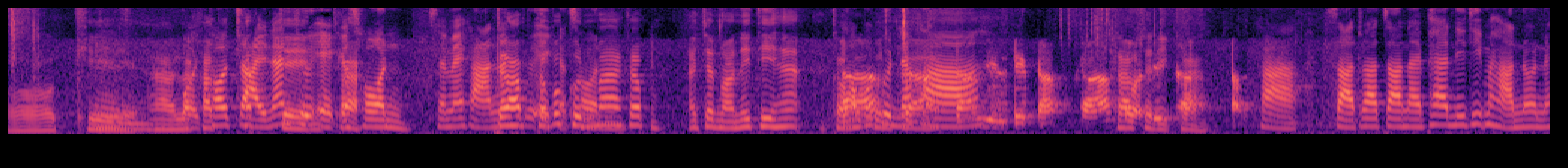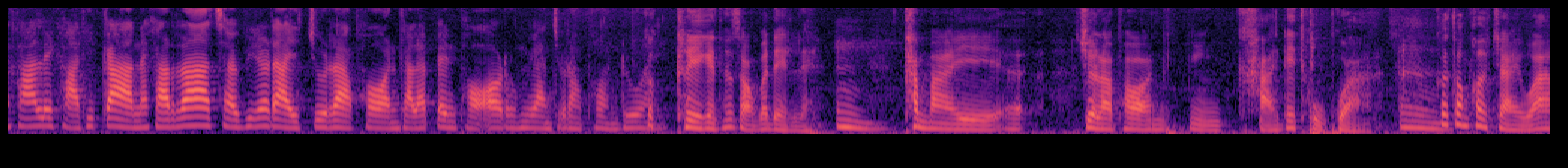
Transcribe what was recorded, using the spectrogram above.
โอเคอืมเอาโปรละดครับเข้าใจนั่นคือเอกชนนใช่ไหมคะคนั่รับนขอบพคือระคุณเอกชนมากครับ อาจารย์หมอนิธิฮะขอบพระคุณนะคะครับยินดีครับครับครับสวัสดีครับค่ะศาสตราจารย์นายแพทย์นิธิมหานนท์นะคะเลขาธิการนะคะ ราชวิทยาลัยจุฬาภรณ์ค่ะและเป็นผอโรงพยาบาลจุฬาภรณ์ด้วยก็เคลียร์กันทั้งสองประเด็นเลยอืมทำไมเอ่อจุฬาภรณ์ขายได้ถูกกว่าเออก็ต้องเข้าใจว่า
